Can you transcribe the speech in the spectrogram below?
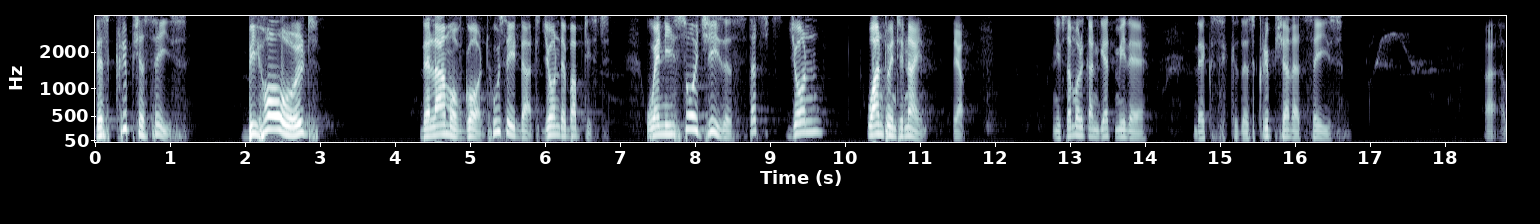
the scripture says, Behold the Lamb of God. Who said that? John the Baptist. When he saw Jesus, that's John 129. Yeah. And if somebody can get me the, the, the scripture that says, uh,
